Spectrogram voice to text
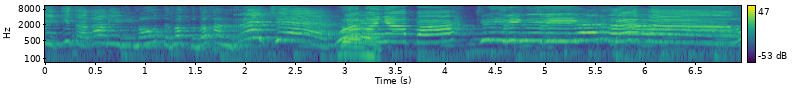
Jadi kita kali ini mau tebak-tebakan receh. Namanya apa? Tring Battle.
